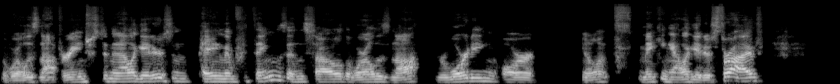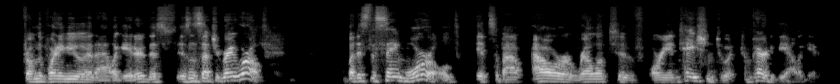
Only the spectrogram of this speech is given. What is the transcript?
the world is not very interested in alligators and paying them for things and so the world is not rewarding or you know making alligators thrive. From the point of view of an alligator this isn't such a great world. But it's the same world. It's about our relative orientation to it compared to the alligator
